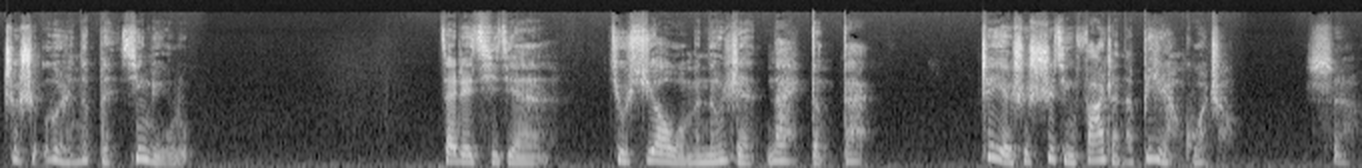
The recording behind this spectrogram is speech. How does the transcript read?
这是恶人的本性流露。在这期间。就需要我们能忍耐等待，这也是事情发展的必然过程。是啊。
